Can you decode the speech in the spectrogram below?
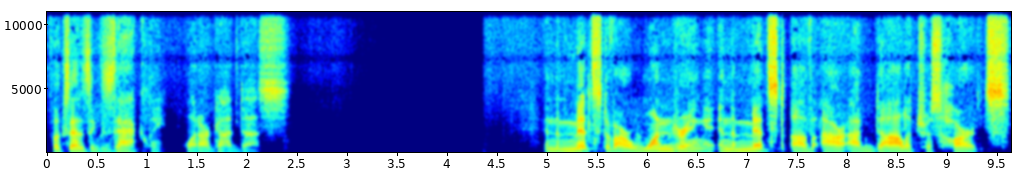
Folks, that is exactly what our God does. In the midst of our wandering, in the midst of our idolatrous hearts,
